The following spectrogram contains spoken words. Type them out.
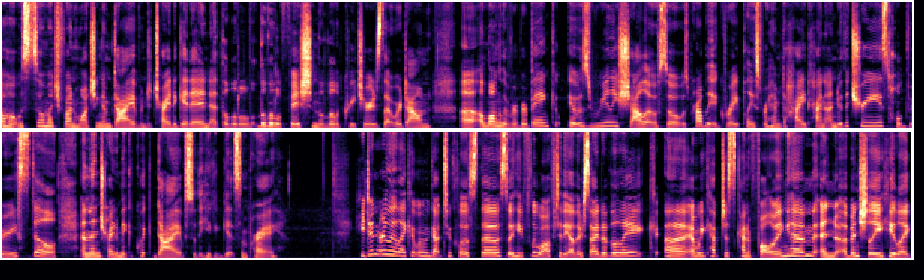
oh, it was so much fun watching him dive and to try to get in at the little the little fish and the little creatures that were down uh, along the riverbank. It was really shallow, so it was probably a great place for him to hide kind of under the trees, hold very still, and then try to make a quick dive so that he could get some prey. He didn't really like it when we got too close, though, so he flew off to the other side of the lake, uh, and we kept just kind of following him. And eventually, he like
